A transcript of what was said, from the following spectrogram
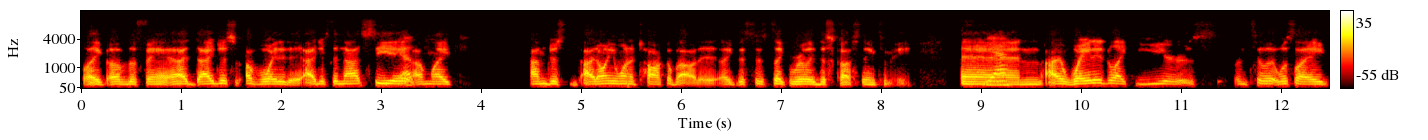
like of the fan. I, I just avoided it. I just did not see it. Yep. I'm like, I'm just. I don't even want to talk about it. Like this is like really disgusting to me. And I waited like years until it was like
